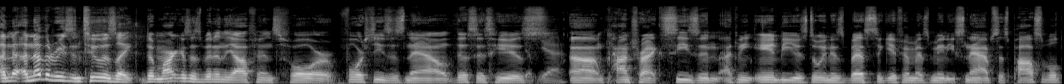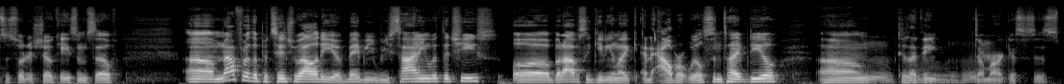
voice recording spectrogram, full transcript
an- another reason too is like Demarcus has been in the offense for four seasons now. This is his Yep, um, contract season. I think Andy is doing his best to give him as many snaps as possible to sort of showcase himself. Um, not for the potentiality of maybe re-signing with the Chiefs, uh, but obviously getting like an Albert Wilson type deal. Um, because I think Demarcus is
